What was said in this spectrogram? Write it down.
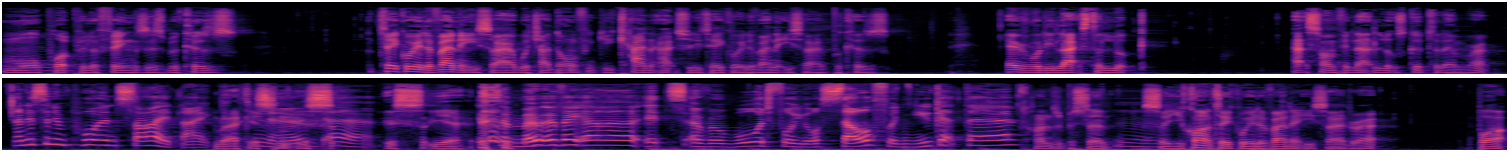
more hmm. popular things, is because take away the vanity side, which I don't think you can actually take away the vanity side because everybody likes to look at something that looks good to them, right? And it's an important side, like, Like you it's know, it's, yeah. it's yeah, It's a motivator. It's a reward for yourself when you get there. hundred percent. Hmm. So you can't take away the vanity side, right? But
